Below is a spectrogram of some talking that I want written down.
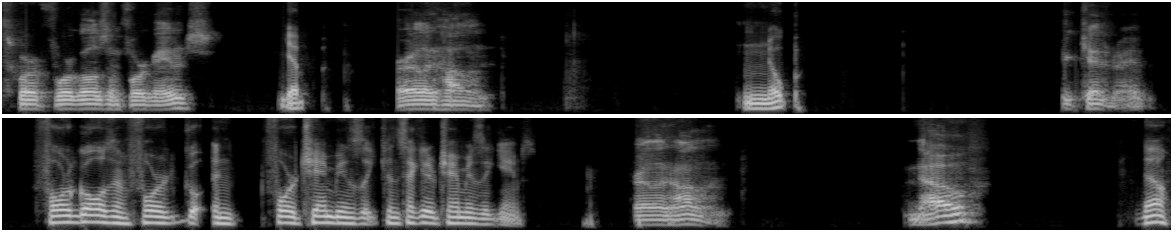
Scored four goals in four games. Yep. Erling Haaland. Nope. You're kidding, right? Four goals and four go- in four Champions League consecutive Champions League games. Erling Haaland. No. No.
